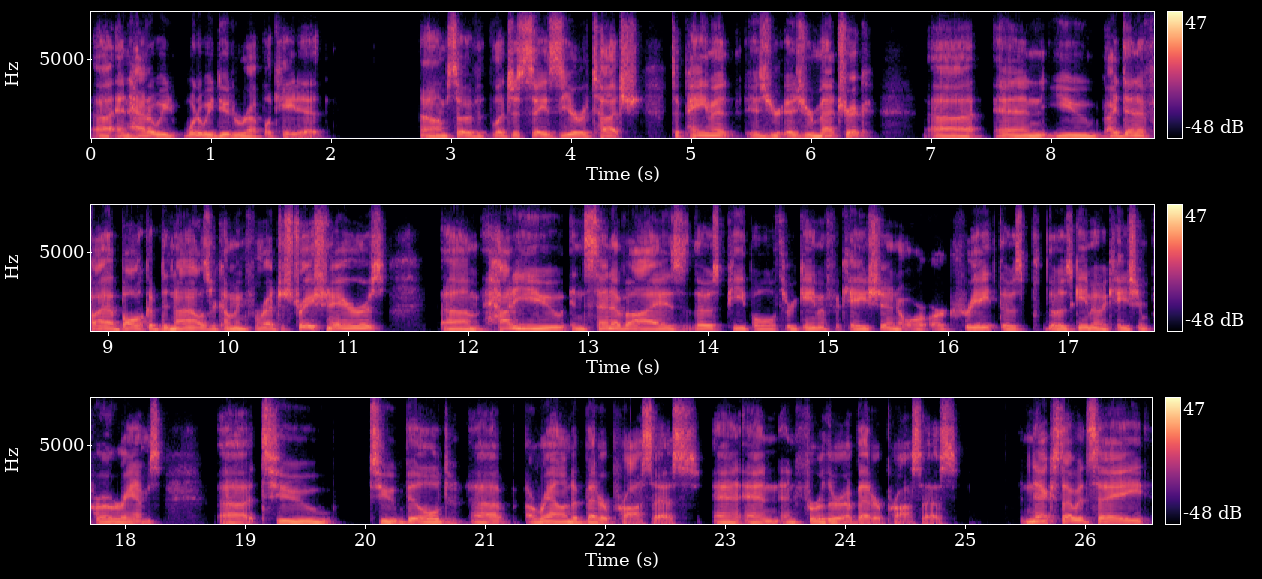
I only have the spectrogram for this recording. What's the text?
uh, and how do we what do we do to replicate it um, so if, let's just say zero touch to payment is your is your metric, uh, and you identify a bulk of denials are coming from registration errors. Um, how do you incentivize those people through gamification or, or create those those gamification programs uh, to to build uh, around a better process and, and and further a better process? Next, I would say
